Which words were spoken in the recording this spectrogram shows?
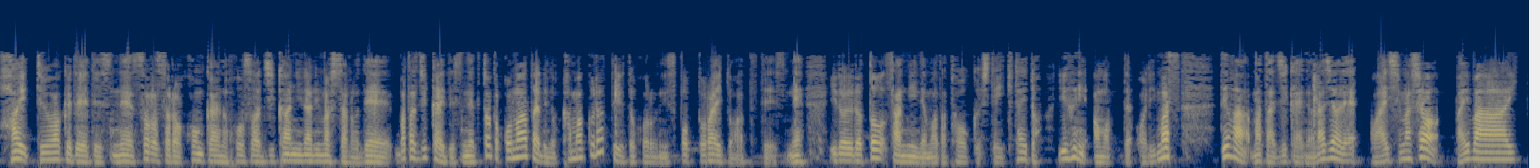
はい。というわけでですね、そろそろ今回の放送は時間になりましたので、また次回ですね、ちょっとこのあたりの鎌倉っていうところにスポットライトを当ててですね、いろいろと3人でまたトークしていきたいというふうに思っております。では、また次回のラジオでお会いしましょう。バイバイ。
